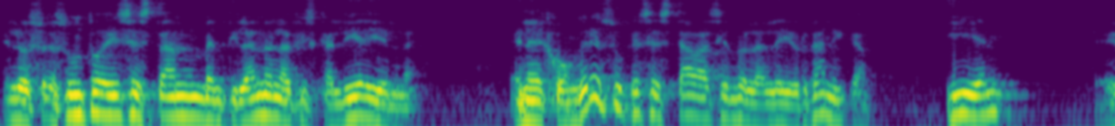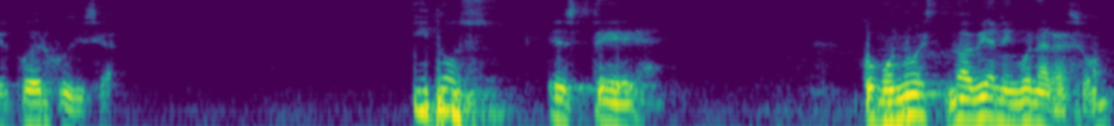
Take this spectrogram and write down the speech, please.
Los asuntos ahí se están ventilando en la Fiscalía y en el Congreso, que se estaba haciendo la ley orgánica, y en el Poder Judicial. Y dos, este, como no, no había ninguna razón,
